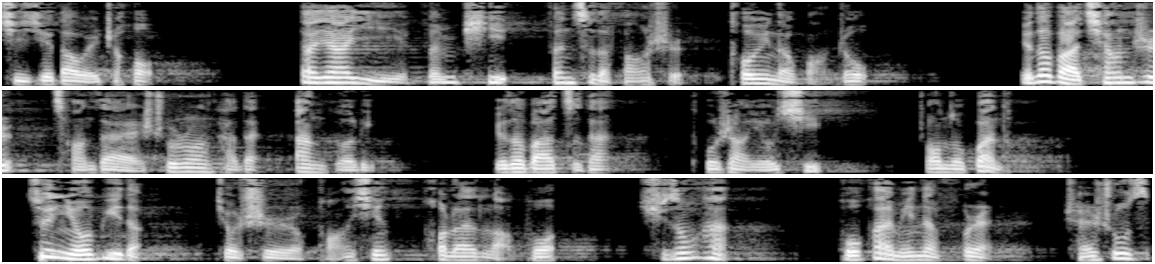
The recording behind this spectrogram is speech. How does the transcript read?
集结到位之后，大家以分批分次的方式偷运到广州，有的把枪支藏在梳妆台的暗格里，有的把子弹涂上油漆装作罐头。最牛逼的就是黄兴后来的老婆徐宗汉，胡汉民的夫人陈淑子、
